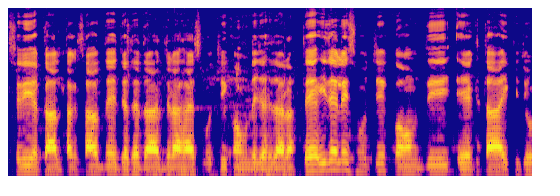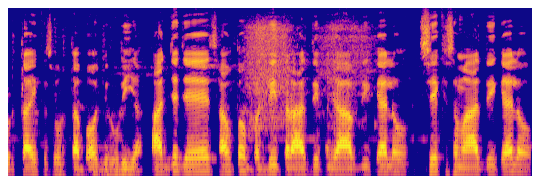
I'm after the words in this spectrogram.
ਸ੍ਰੀ ਅਕਾਲ ਤਖਤ ਸਾਹਿਬ ਦੇ ਜਥੇਦਾਰ ਜਿਹੜਾ ਹੈ ਸਮੁੱਚੀ ਕੌਮ ਦੇ ਜਥੇਦਾਰ ਆ, ਤੇ ਇਹਦੇ ਲਈ ਸਮੁੱਚੀ ਕੌਮ ਦੀ ਏਕਤਾ ਇਕਜੁੱਟਤਾ ਇੱਕ ਸੁਰਤਾ ਬਹੁਤ ਜ਼ਰੂਰੀ ਆ। ਅੱਜ ਜੇ ਸਭ ਤੋਂ ਵੱਡੀ ਤਰਾਸਦੀ ਪੰਜਾਬ ਦੀ ਕਹਿ ਲਓ, ਸਿੱਖ ਸਮਾਜ ਦੀ ਕਹਿ ਲਓ,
